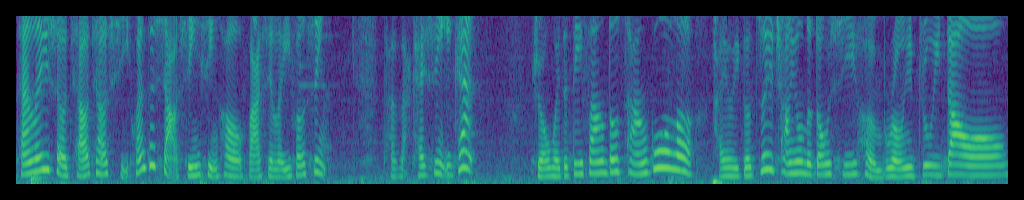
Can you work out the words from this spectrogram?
弹了一首乔乔喜欢的小星星后，发现了一封信。她打开信一看。周围的地方都藏过了，还有一个最常用的东西，很不容易注意到哦。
